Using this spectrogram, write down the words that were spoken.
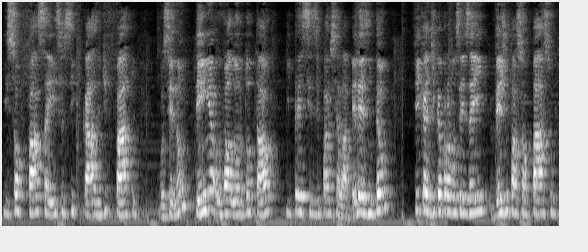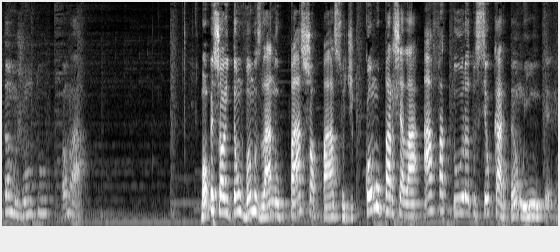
e só faça isso se caso de fato você não tenha o valor total e precise parcelar, beleza? Então fica a dica para vocês aí, veja o passo a passo, tamo junto, vamos lá. Bom, pessoal, então vamos lá no passo a passo de como parcelar a fatura do seu cartão Inter.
